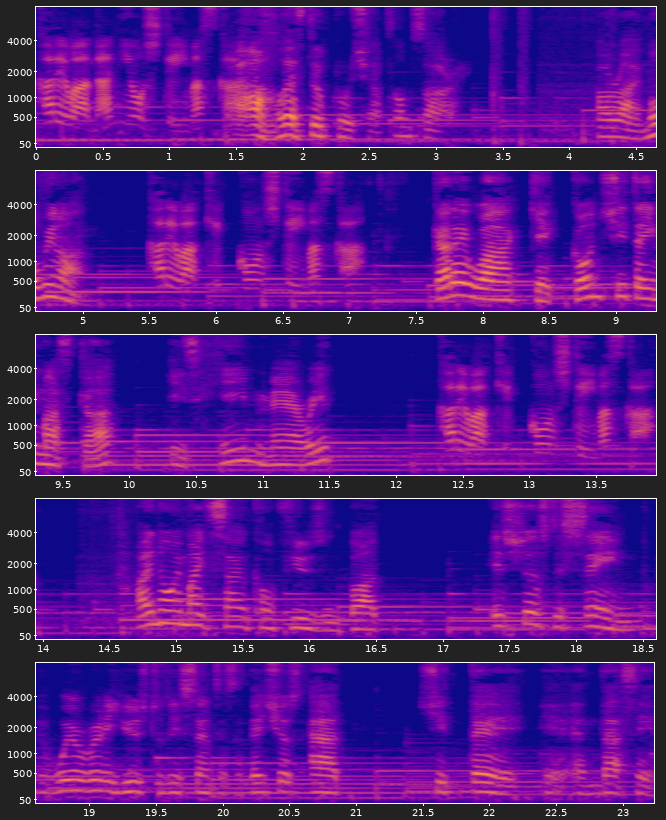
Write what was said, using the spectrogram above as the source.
彼は何をしていますか Oh, let's do push-ups. I'm sorry. Alright, moving on. 彼は結婚していますか彼は結婚していますか Is he married? 彼は結婚していますか I know it might sound confusing, but it's just the same. We're already used to these sentences. They just add shite and that's it.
